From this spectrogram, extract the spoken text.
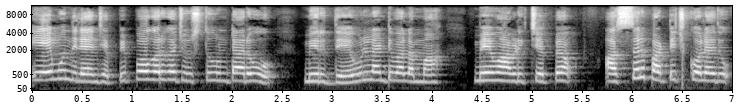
ఏముందిలే అని చెప్పి పోగరుగా చూస్తూ ఉంటారు. మీరు దేవుళ్ళ లాంటి వాళ్ళమ్మా. మేము ఆవిడికి చెప్పాం. అస్సలు పట్టించుకోలేదు.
